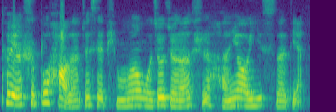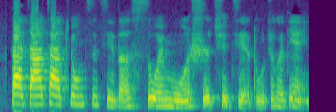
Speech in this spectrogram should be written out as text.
特别是不好的这些评论，我就觉得是很有意思的点。大家在用自己的思维模式去解读这个电影，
